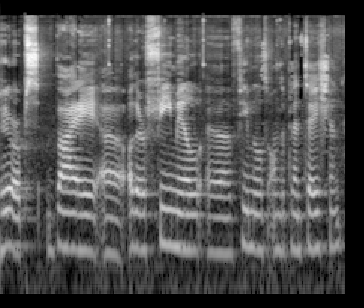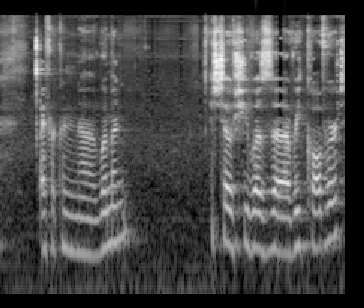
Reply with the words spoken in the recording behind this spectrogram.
herbs by uh, other female uh, females on the plantation, African uh, women. So she was uh, recovered.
